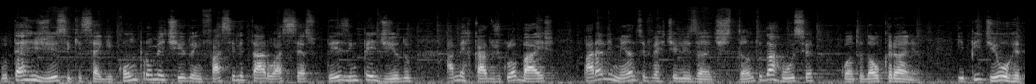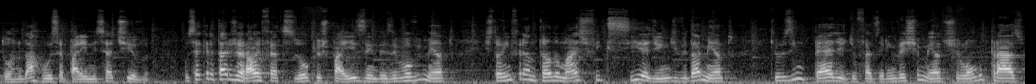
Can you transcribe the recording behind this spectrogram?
Guterres disse que segue comprometido em facilitar o acesso desimpedido a mercados globais para alimentos e fertilizantes tanto da Rússia quanto da Ucrânia e pediu o retorno da Rússia para a iniciativa. O secretário-geral enfatizou que os países em desenvolvimento estão enfrentando uma asfixia de endividamento que os impede de fazer investimentos de longo prazo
